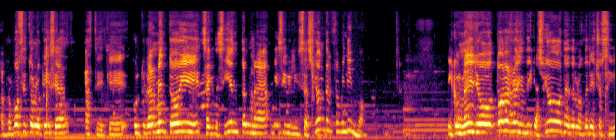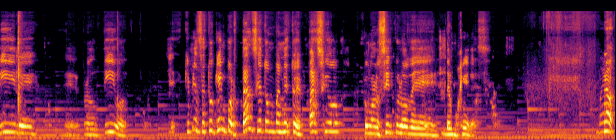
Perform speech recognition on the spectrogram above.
a propósito de lo que dice Astrid, que culturalmente hoy se acrecienta una visibilización del feminismo y con ello todas las reivindicaciones de los derechos civiles, eh, productivos. ¿Qué piensas tú? ¿Qué importancia toman estos espacios como los círculos de, mujeres? Bueno,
